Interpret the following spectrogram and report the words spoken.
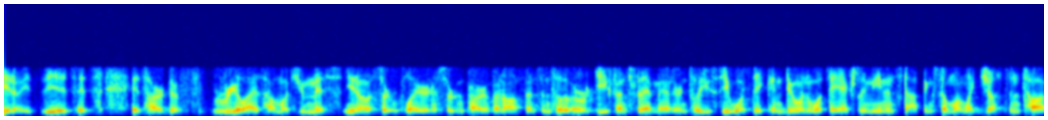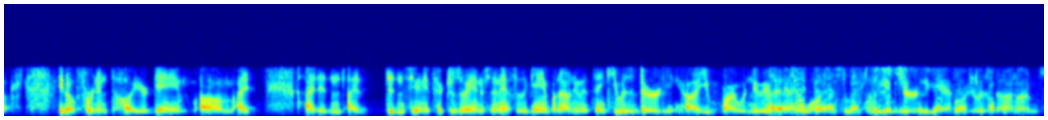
You know, it, it's it's it's hard to f- realize how much you miss, you know, a certain player in a certain part of an offense until or defense for that matter until you see what they can do and what they actually mean in stopping someone like Justin Tuck, you know, for an entire game. Um I I didn't I didn't see any pictures of Anderson after the game, but I don't even think he was dirty. Uh, you probably wouldn't have even I, had I to watch asked him after the game, and he said he got brushed a couple done. times.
